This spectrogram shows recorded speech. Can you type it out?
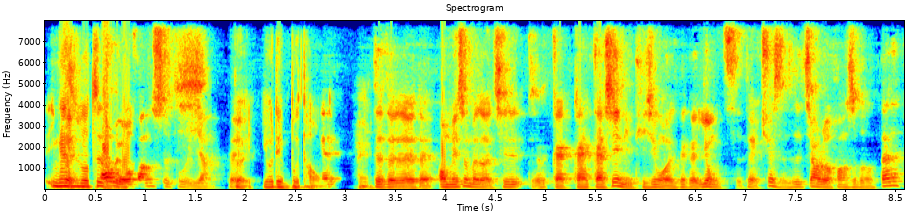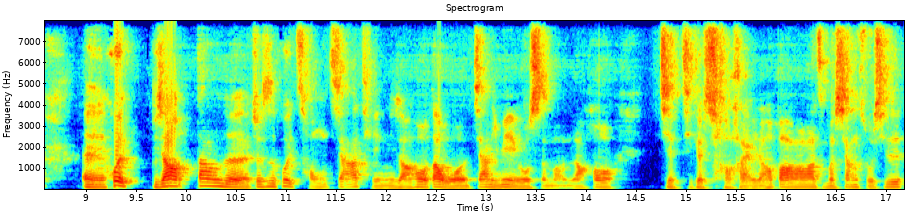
应该是说交流方式不一样，对，有点不同。对对对对，哦，没错没错，其实感感感谢你提醒我那个用词，对，确实是交流方式不同，但是呃，会比较大陆的，就是会从家庭，然后到我家里面有什么，然后。几几个小孩，然后爸爸妈妈怎么相处，其实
